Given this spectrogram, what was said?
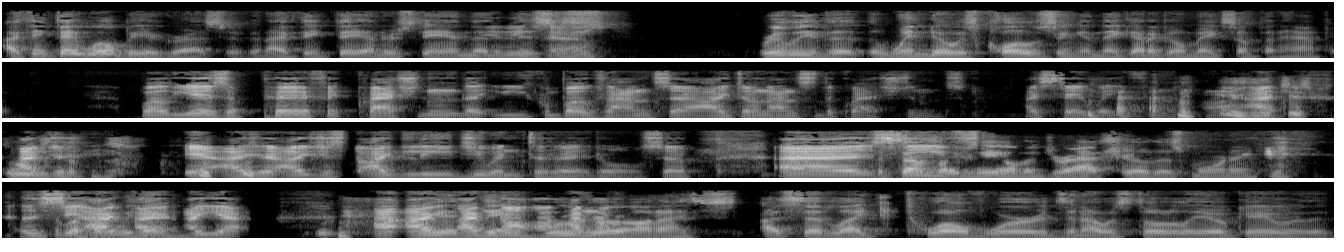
I think they will be aggressive. And I think they understand that Maybe this so. is really the, the window is closing and they got to go make something happen. Well, here's a perfect question that you can both answer. I don't answer the questions. I stay away from them. I, just I'm just, yeah, I, I just I lead you into it all. So, uh, It sounds like me on the draft show this morning. see, I, We I, had- I, yeah, I, we I, had I'm Dave not, I'm not, on. I, s- I said like 12 words and I was totally okay with it.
